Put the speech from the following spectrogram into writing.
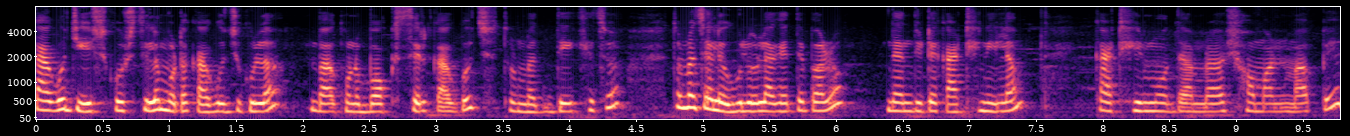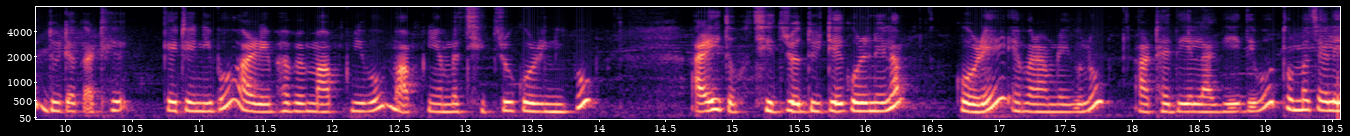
কাগজ ইউজ করছিলাম, মোটা কাগজগুলো বা কোনো বক্সের কাগজ। তোমরা দেখেছ? তোমরা চাইলে ওগুলো লাগাতে পারো। দেন দুইটা কাঠি নিলাম। কাঠির মধ্যে আমরা সমান মাপে দুইটা কাঠি কেটে নিব আর এভাবে মাপ নিব। মাপ নিয়ে আমরা ছিদ্র করে নিব। আর এই তো, ছিদ্র দুইটাই করে নিলাম। করে এবার আমরা এগুলো আঠা দিয়ে লাগিয়ে দিব। তোমরা চাইলে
